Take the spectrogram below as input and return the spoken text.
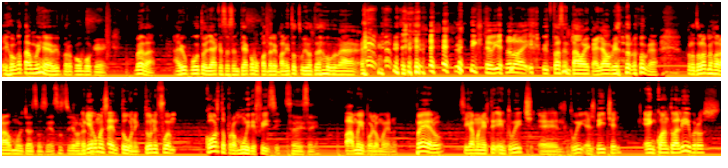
el juego está muy heavy, pero como que, ¿verdad? Hay un punto ya que se sentía como cuando el hermanito tuyo no te deja jugar. Dije viéndolo ahí. y tú estás sentado ahí callado viéndolo jugar. Pero tú lo has mejorado mucho, eso sí. Eso sí yo lo yo comencé en Tunic. Tunic fue corto, pero muy difícil. Sí, sí. Para mí, por lo menos. Pero, síganme en, el en Twitch, el, twi- el teacher. En cuanto a libros,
